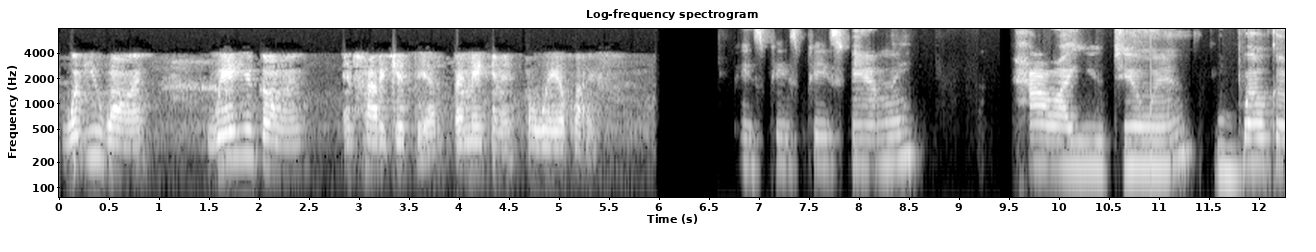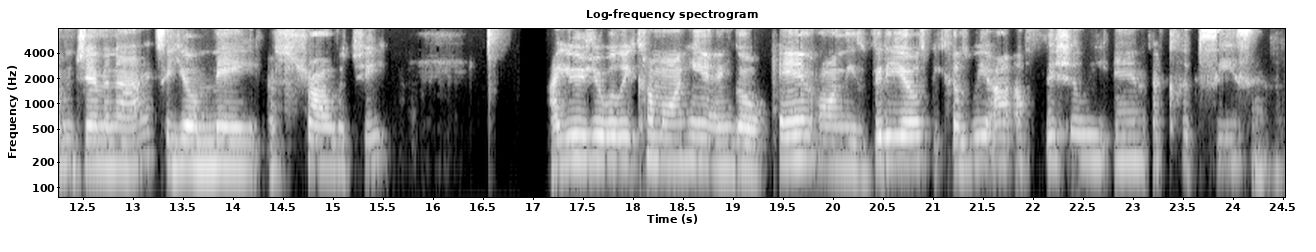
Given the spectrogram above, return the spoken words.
what you want, where you're going, and how to get there by making it a way of life. Peace, peace, peace, family. How are you doing? Welcome, Gemini, to your May astrology. I usually come on here and go in on these videos because we are officially in eclipse season.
